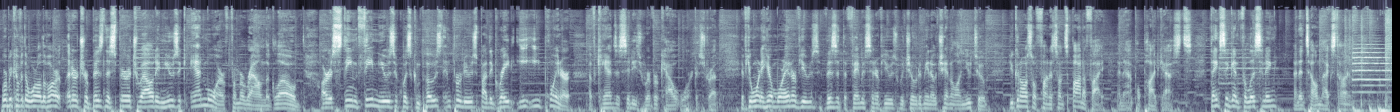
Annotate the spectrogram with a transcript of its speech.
where we cover the world of art, literature, business, spirituality, music, and more from around the globe. Our esteemed theme music was composed and produced by the great E. E. Pointer of Kansas City's River Cow Orchestra. If you want to hear more interviews, visit the Famous Interviews with Joe Dimino channel on YouTube. You can also find us on Spotify and Apple Podcasts. Thanks again for listening, and until next time.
